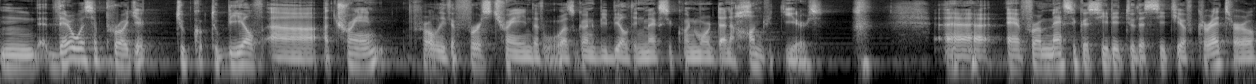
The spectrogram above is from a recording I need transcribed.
Mm, there was a project to, to build uh, a train, probably the first train that was going to be built in Mexico in more than 100 years. uh, from Mexico City to the city of Querétaro,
